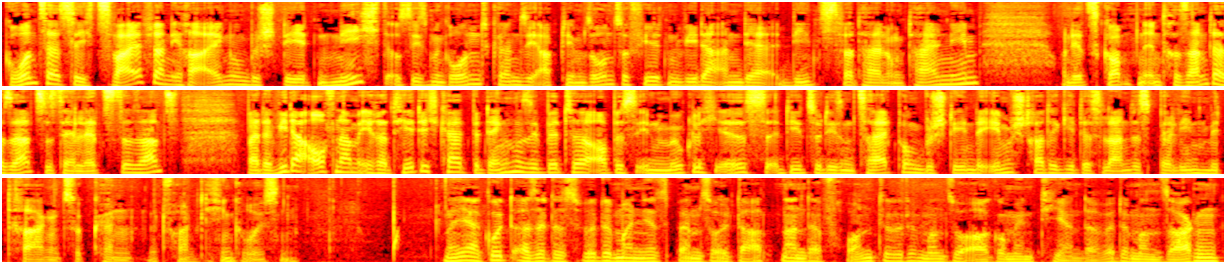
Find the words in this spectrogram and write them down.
Grundsätzlich Zweifel an ihrer Eignung besteht nicht. Aus diesem Grund können sie ab dem so und so vielten wieder an der Dienstverteilung teilnehmen. Und jetzt kommt ein interessanter Satz, ist der letzte Satz. Bei der Wiederaufnahme ihrer Tätigkeit bedenken Sie bitte, ob es Ihnen möglich ist, die zu diesem Zeitpunkt bestehende Impfstrategie des Landes Berlin mittragen zu können. Mit freundlichen Grüßen. Naja gut, also das würde man jetzt beim Soldaten an der Front, würde man so argumentieren. Da würde man sagen,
